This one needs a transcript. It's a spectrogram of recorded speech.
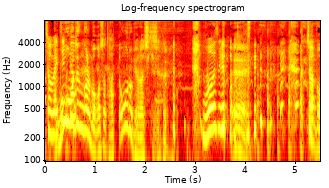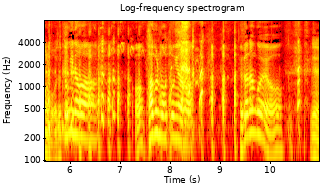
저왜 찜병 모든 걸 먹어서 다 똥으로 변화시키잖아요. 무엇을 먹 네. 짬뽕을 먹어도 똥이 나와. 어? 밥을 먹어도 똥이 나와. 대단한 거예요. 예.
